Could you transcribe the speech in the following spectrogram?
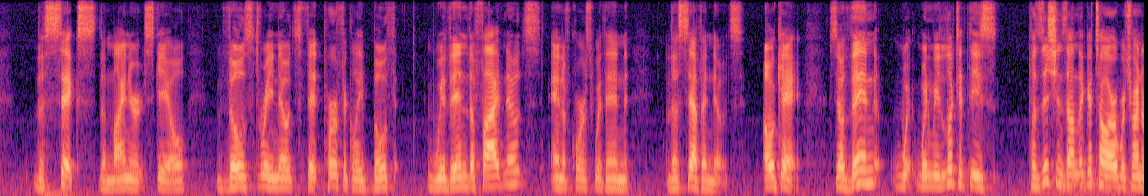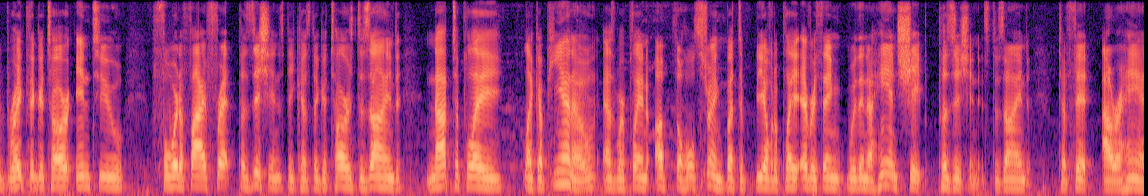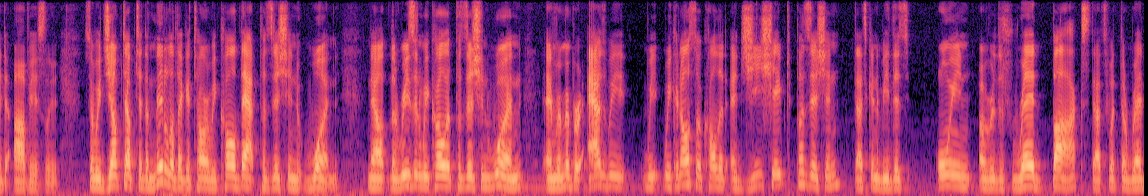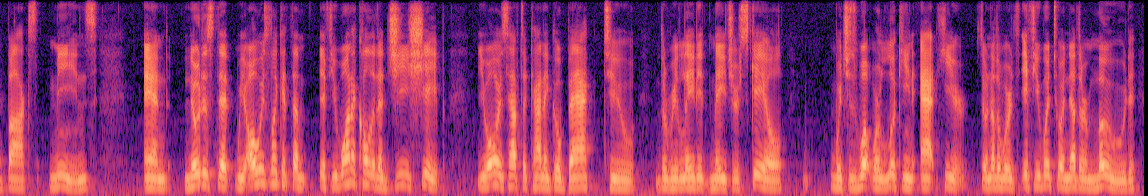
the six, the minor scale. Those three notes fit perfectly both within the five notes and, of course, within the seven notes. Okay, so then when we looked at these positions on the guitar, we're trying to break the guitar into four to five fret positions because the guitar is designed not to play like a piano as we're playing up the whole string, but to be able to play everything within a hand shape position. It's designed to fit our hand, obviously. So we jumped up to the middle of the guitar. We called that position one. Now, the reason we call it position one, and remember, as we, we, we can also call it a G-shaped position. That's going to be this orange over this red box. That's what the red box means. And notice that we always look at them, if you want to call it a G shape, you always have to kind of go back to the related major scale, which is what we're looking at here. So in other words, if you went to another mode,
